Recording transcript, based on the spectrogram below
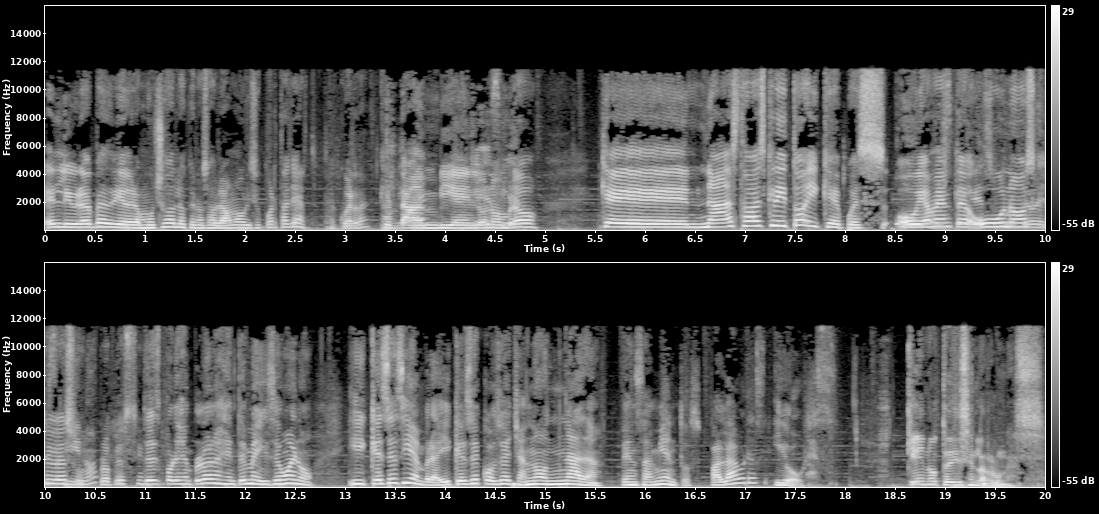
El libre albedrío era mucho de lo que nos hablaba Mauricio Puerta ayer, ¿se acuerda? Que ¿También? también ¿Qué lo nombró. Que nada estaba escrito y que pues Uno obviamente escribe uno escribe destino. su propio destino. Entonces, por ejemplo, la gente me dice, bueno, ¿y qué se siembra? ¿Y qué se cosecha? No, nada. Pensamientos, palabras y obras. ¿Qué no te dicen las runas?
